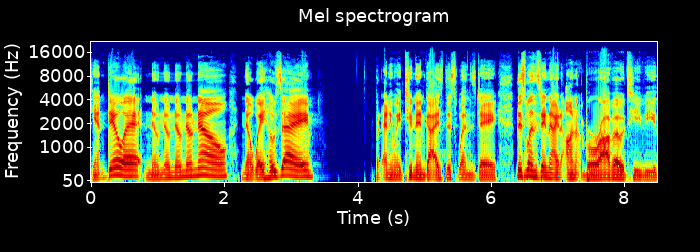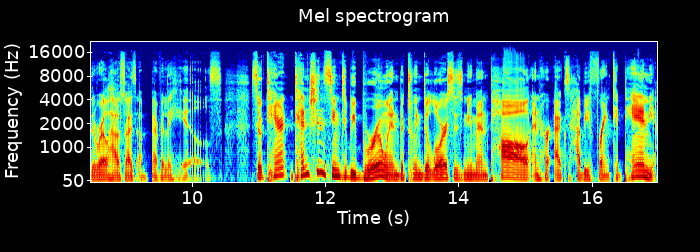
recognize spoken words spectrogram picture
Can't do it. No, no, no, no, no. No way, Jose. But anyway, tune in, guys, this Wednesday, this Wednesday night on Bravo TV, The Real Housewives of Beverly Hills. So ter- tensions seem to be brewing between Dolores' new man Paul and her ex hubby Frank Catania.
